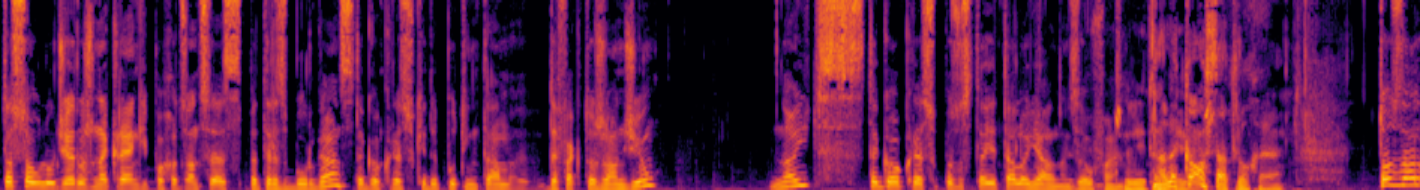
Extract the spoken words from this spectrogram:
To są ludzie, różne kręgi pochodzące z Petersburga, z tego okresu, kiedy Putin tam de facto rządził. No i z tego okresu pozostaje ta lojalność, zaufanie. Czyli Ale kąsa trochę. To za,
